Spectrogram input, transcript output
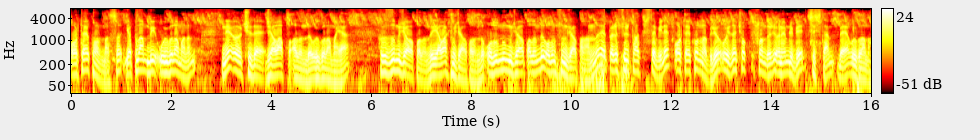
ortaya konması, yapılan bir uygulamanın ne ölçüde cevap alındı uygulamaya, hızlı mı cevap alındı, yavaş mı cevap alındı, olumlu mu cevap alındı, olumsuz mu cevap alındı hep böyle sürü takip sistemiyle ortaya konulabiliyor. O yüzden çok son derece önemli bir sistem veya uygulama.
